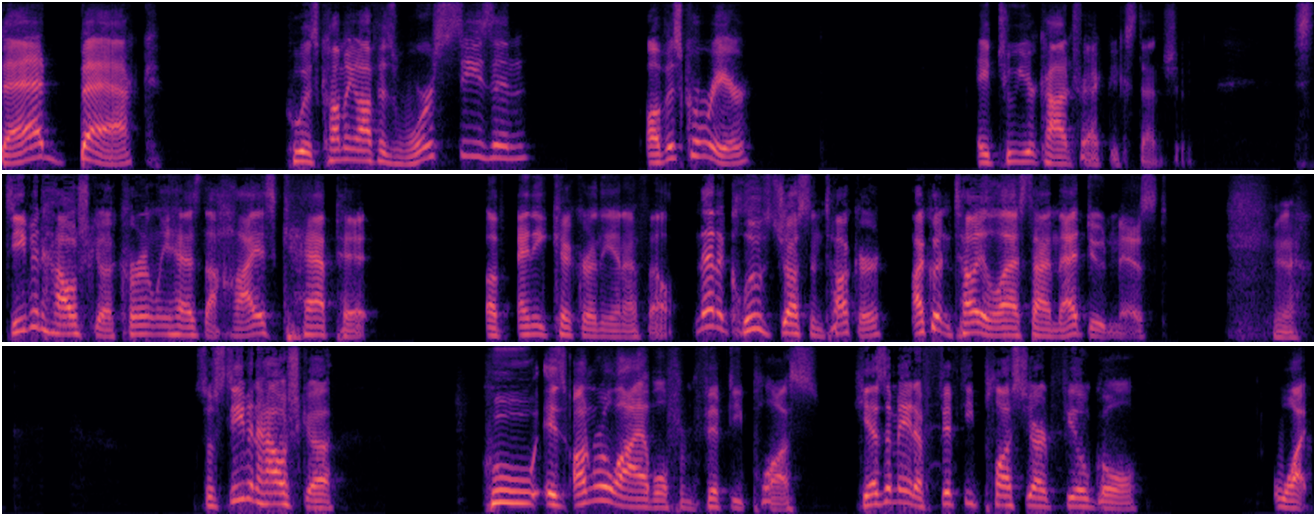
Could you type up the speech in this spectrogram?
bad back who is coming off his worst season of his career a two-year contract extension. Steven Hauschka currently has the highest cap hit of any kicker in the NFL. And that includes Justin Tucker. I couldn't tell you the last time that dude missed. Yeah. So Steven Hauschka, who is unreliable from 50 plus, he hasn't made a 50 plus yard field goal, what,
